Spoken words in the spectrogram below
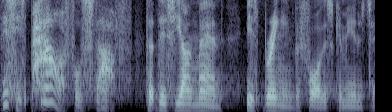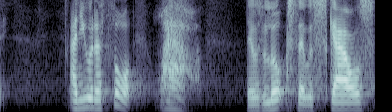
This is powerful stuff that this young man is bringing before this community. And you would have thought, wow, there was looks, there was scowls.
